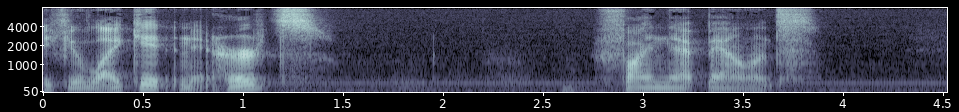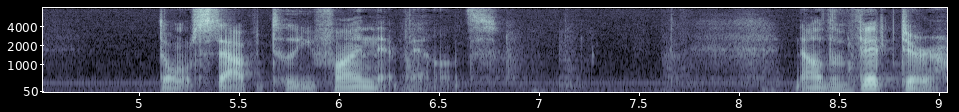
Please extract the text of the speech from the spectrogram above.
If you like it and it hurts, find that balance. Don't stop until you find that balance. Now the victor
